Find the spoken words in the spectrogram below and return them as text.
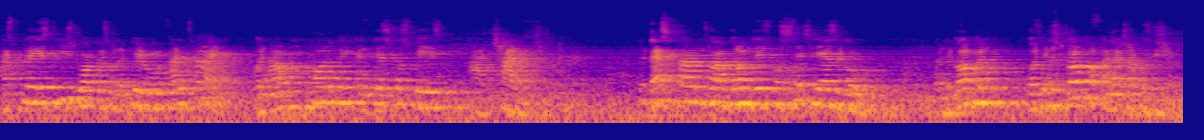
has placed these workers on the payroll at a time when our economy and fiscal space are challenged. The best time to have done this was six years ago, when the government was in a stronger financial position.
